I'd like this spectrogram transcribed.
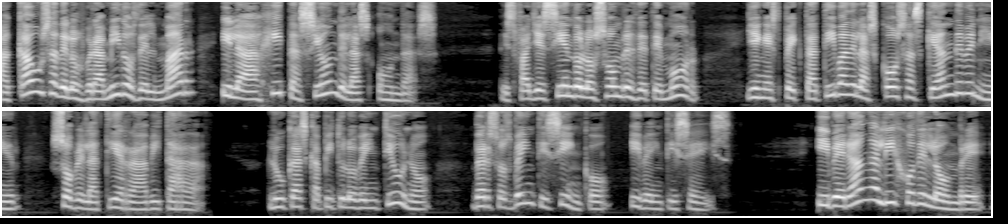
a causa de los bramidos del mar y la agitación de las ondas, desfalleciendo los hombres de temor y en expectativa de las cosas que han de venir sobre la tierra habitada. Lucas capítulo 21, versos 25 y 26. Y verán al Hijo del Hombre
